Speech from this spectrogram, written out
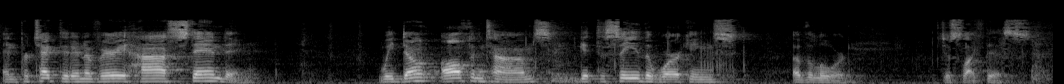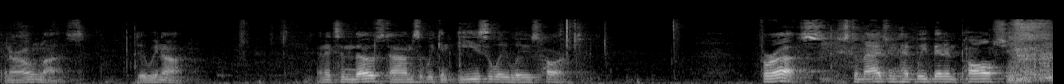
and protected in a very high standing. We don't oftentimes get to see the workings of the Lord just like this in our own lives, do we not? And it's in those times that we can easily lose heart. For us, just imagine had we been in Paul's shoes,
